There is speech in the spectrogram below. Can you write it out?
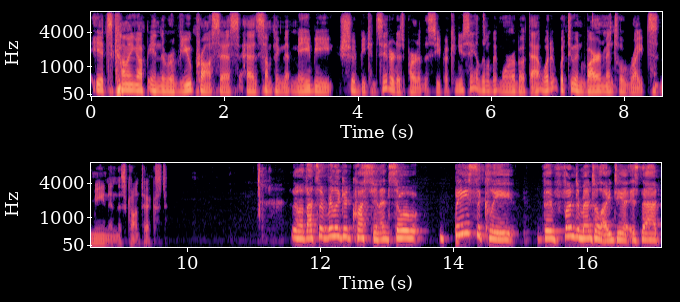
it's coming up in the review process as something that maybe should be considered as part of the CEPA. Can you say a little bit more about that? What what do environmental rights mean in this context? No, that's a really good question. And so basically, the fundamental idea is that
